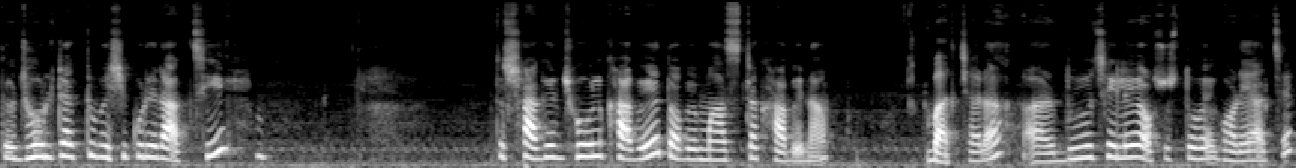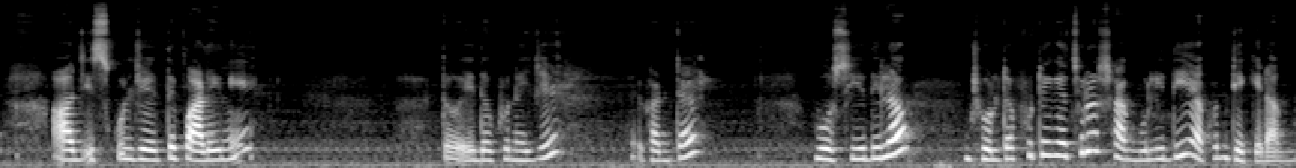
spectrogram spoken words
তো ঝোলটা একটু বেশি করে রাখছি। তো শাকের ঝোল খাবে, তবে মাছটা খাবে না বাচ্চারা। আর দুয়ো ছেলে অসুস্থ হয়ে ঘরে আছে, আজ স্কুল যেতে পারেনি। তো এই দেখুন, এই যে এখানটায় বসিয়ে দিলাম। ঝোলটা ফুটে গেছিল, শাকগুলি দিয়ে এখন ঢেকে রাখব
